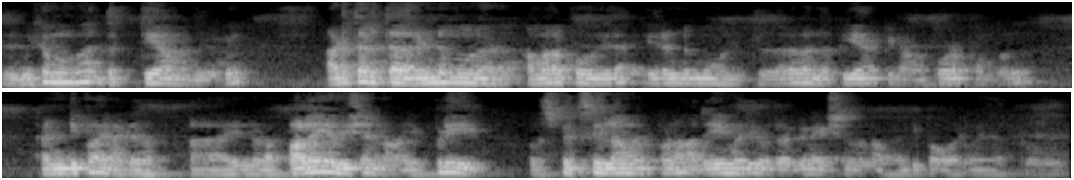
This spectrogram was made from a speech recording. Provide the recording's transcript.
இது மிக மிக திருப்தியாக இருக்கு அடுத்தடுத்த ரெண்டு மூணு அமரப்போகிற இரண்டு மூணு தடவை அந்த பிஆர்பி நாங்கள் போட போகும்போது கண்டிப்பாக எனக்கு என்னோட பழைய விஷயம் நான் எப்படி ஒரு ஸ்பெக்ஸ் இல்லாமல் இருப்பேனோ அதே மாதிரி ஒரு ரெகனேஷனில் நான் கண்டிப்பாக வருவேன்.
